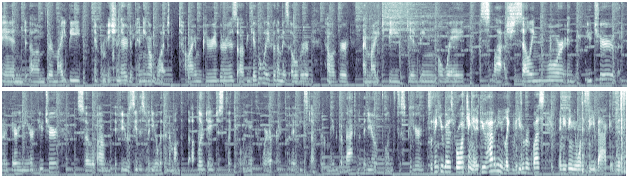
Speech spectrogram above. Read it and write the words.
and um, there might be information there depending on what time period there is. Uh, the giveaway for them is over. However, I might be giving away slash selling more in the future, like in the very near future. So um, if you see this video within a month of the upload date, just click the link wherever I put it and stuff, or maybe go back in the video if the link's disappeared. So thank you guys for watching, and if you have any like video requests, anything you want to see back in this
